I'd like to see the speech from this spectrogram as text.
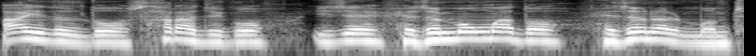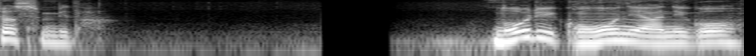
아이들도 사라지고 이제 회전목마도 회전을 멈췄습니다. 놀이공원이 아니고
